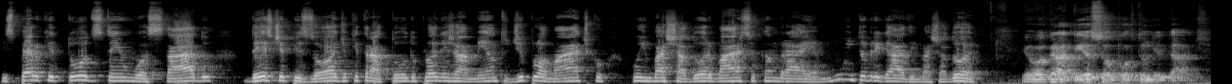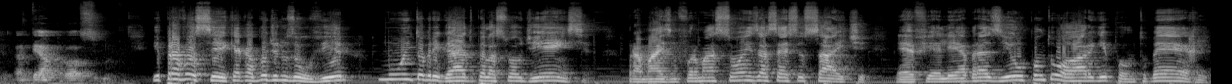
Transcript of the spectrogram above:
Espero que todos tenham gostado deste episódio que tratou do planejamento diplomático com o embaixador Márcio Cambraia. Muito obrigado, embaixador. Eu agradeço a oportunidade. Até a próxima. E para você que acabou de nos ouvir, muito obrigado pela sua audiência. Para mais informações, acesse o site flebrasil.org.br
